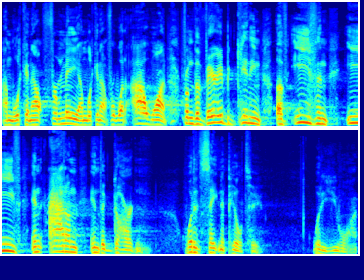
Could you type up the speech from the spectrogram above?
I'm looking out for me. I'm looking out for what I want. From the very beginning of even Eve and Adam in the garden, what did Satan appeal to? What do you want?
